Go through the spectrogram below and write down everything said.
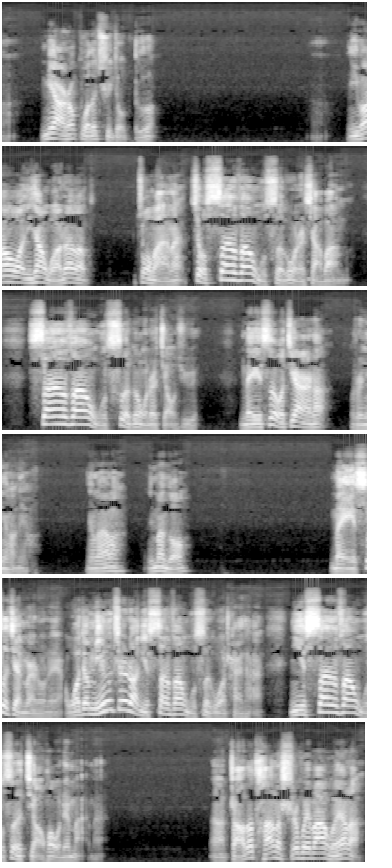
啊，面上过得去就得。你包括你像我这个做买卖，就三番五次跟我这下绊子，三番五次跟我这搅局。每次我见着他，我说：“你好，你好，您来了，您慢走。”每次见面都这样，我就明知道你三番五次给我拆台，你三番五次搅和我这买卖，啊，找他谈了十回八回了，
